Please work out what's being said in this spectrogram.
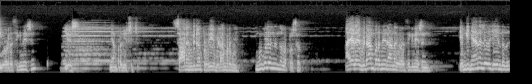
your resignation yes ഞാൻ പ്രതീക്ഷിച്ചു സാർ എന്തിനാ പ്രതിയെ വിടാൻ പറഞ്ഞു മുകളിൽ നിന്നുള്ള പ്രഷർ അയാളെ വിടാൻ പറഞ്ഞതിനാണ് റെസിഗ്നേഷൻ എങ്കിൽ ഞാനല്ലേ ഇത് ചെയ്യേണ്ടത്?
